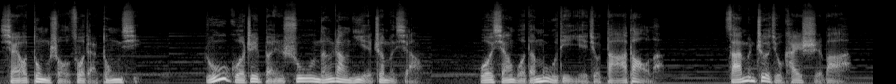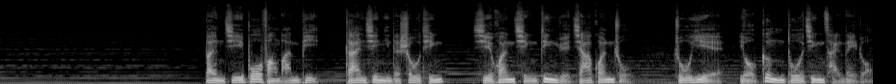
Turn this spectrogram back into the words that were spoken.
想要动手做点东西。如果这本书能让你也这么想，我想我的目的也就达到了。咱们这就开始吧。本集播放完毕。感谢您的收听，喜欢请订阅加关注，主页有更多精彩内容。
